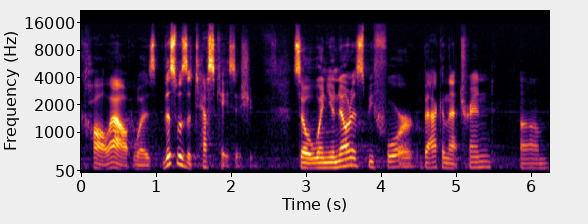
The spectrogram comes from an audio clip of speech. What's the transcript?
call out was this was a test case issue. So when you notice before, back in that trend um,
